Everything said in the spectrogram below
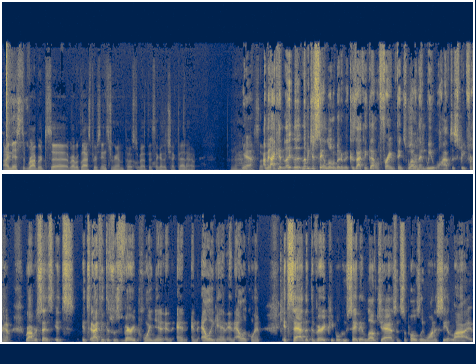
I missed Robert's uh, Robert Glasper's Instagram post about this. I got to check that out yeah, I mean, I can let, let, me just say a little bit of it because I think that'll frame things well, sure. and then we won't have to speak for him. Robert says it's it's, and I think this was very poignant and, and and elegant and eloquent. It's sad that the very people who say they love jazz and supposedly want to see it live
